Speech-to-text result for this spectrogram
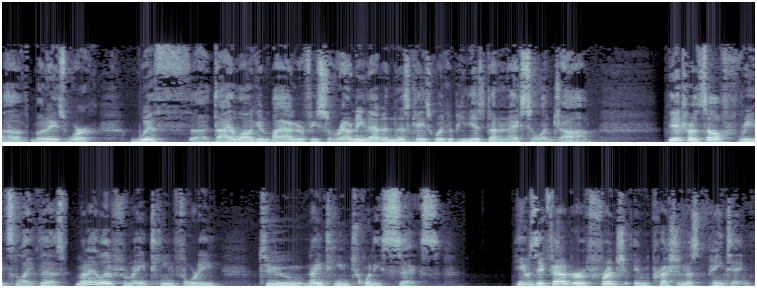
of Monet's work with uh, dialogue and biography surrounding that. In this case, Wikipedia has done an excellent job. The intro itself reads like this Monet lived from 1840 to 1926. He was a founder of French Impressionist painting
